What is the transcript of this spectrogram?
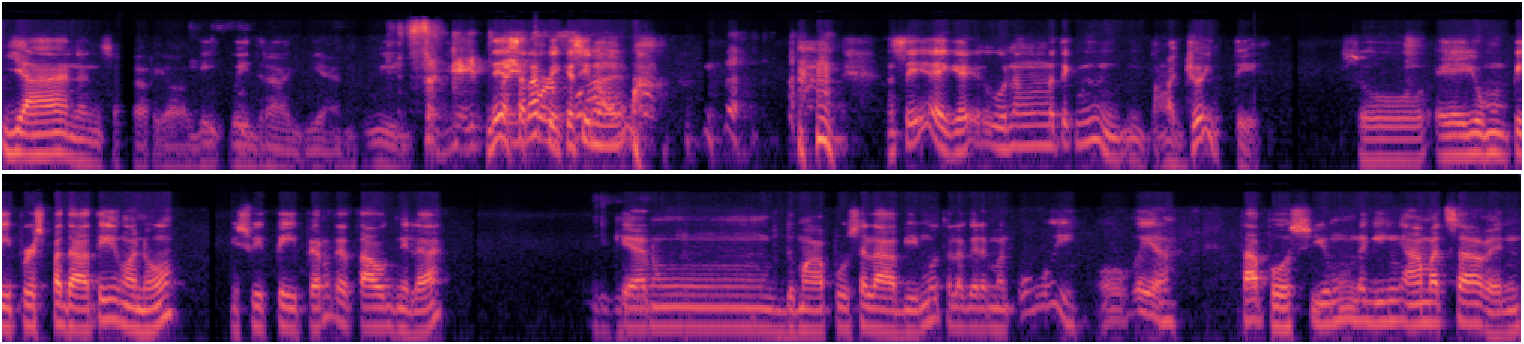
Yan. Ano, sorry. Oh, gateway drug. Yan. Weed. It's a gateway Hindi, sarap eh. Kasi nung... Ang saya eh. Unang natikman, mga joint eh. So, eh, yung papers pa dati, yung ano, yung sweet paper, tatawag nila. Kaya nung dumapo sa labi mo, talaga naman, uy, okay ah. Tapos, yung naging amat sa akin,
